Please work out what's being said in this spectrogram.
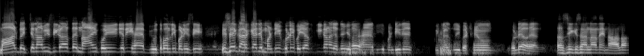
ਮਾਲ ਵੇਚਣਾ ਵੀ ਸੀਗਾ ਤੇ ਨਾ ਹੀ ਕੋਈ ਜਿਹੜੀ ਹੈ ਵਿਊਤਬੰਦੀ ਬਣੀ ਸੀ। ਇਸੇ ਕਰਕੇ ਅੱਜ ਮੰਡੀ ਖੁੱਲੀ ਪਈ ਆ। ਕੀ ਕਹਿਣਾ ਚਾਹੁੰਦੇ ਜਿਹੜਾ ਹੈ ਵੀ ਮੰਡੀ ਦੇ ਵਿੱਚ ਤੁਸੀਂ ਬੈਠੇ ਹੋ, ਖੁੱਲਿਆ ਹੋਇਆ। ਅਸੀਂ ਕਿਸਾਨਾਂ ਦੇ ਨਾਲ ਆ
